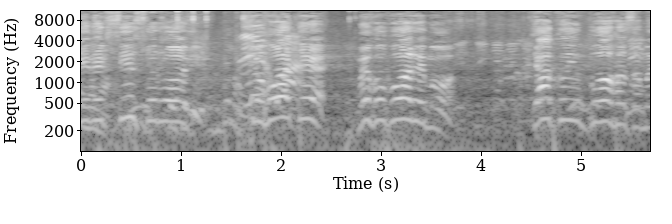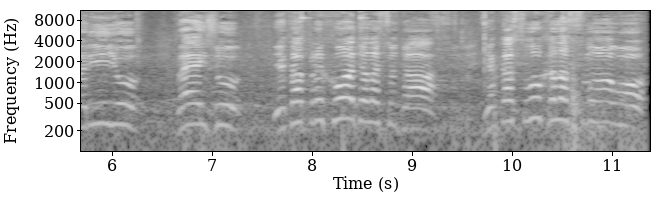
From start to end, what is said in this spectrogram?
і не всі здорові. Сьогодні ми говоримо, дякуємо Бога за Марію Бейжу, яка приходила сюди, яка слухала слово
